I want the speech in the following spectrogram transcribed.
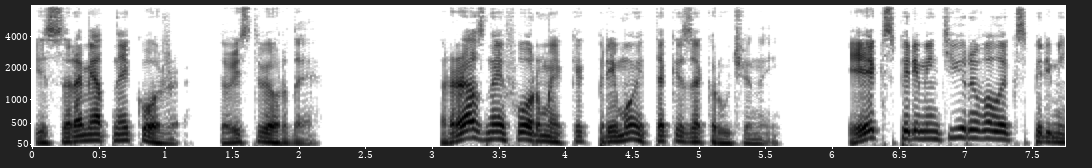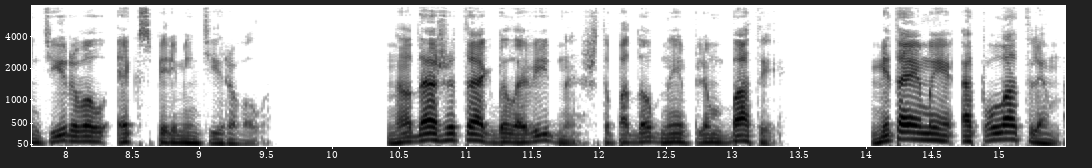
из сыромятной кожи, то есть твердое разной формы, как прямой, так и закрученной. И экспериментировал, экспериментировал, экспериментировал. Но даже так было видно, что подобные плюмбаты, метаемые атлатлем,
